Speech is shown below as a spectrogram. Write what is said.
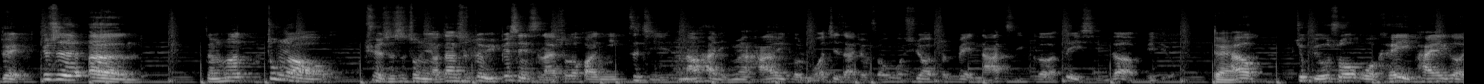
对，就是呃，怎么说呢？重要确实是重要，但是对于 business 来说的话，你自己脑海里面还有一个逻辑在，就是说我需要准备哪几个类型的 video，对还有就比如说我可以拍一个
